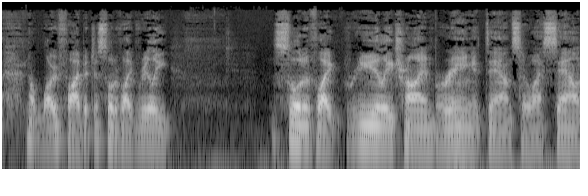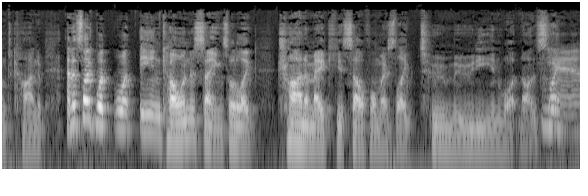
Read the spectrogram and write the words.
not lo-fi but just sort of like really sort of like really try and bring it down so I sound kind of and it's like what what Ian Cohen is saying sort of like trying to make yourself almost like too moody and whatnot it's like yeah.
